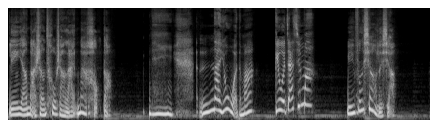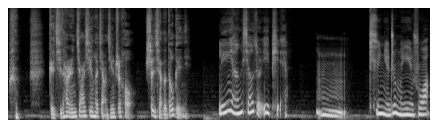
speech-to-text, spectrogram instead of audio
林阳马上凑上来骂好道。那有我的吗？给我加薪吗？林峰笑了笑，哼，给其他人加薪和奖金之后，剩下的都给你。林阳小嘴一撇：“嗯，听你这么一说，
